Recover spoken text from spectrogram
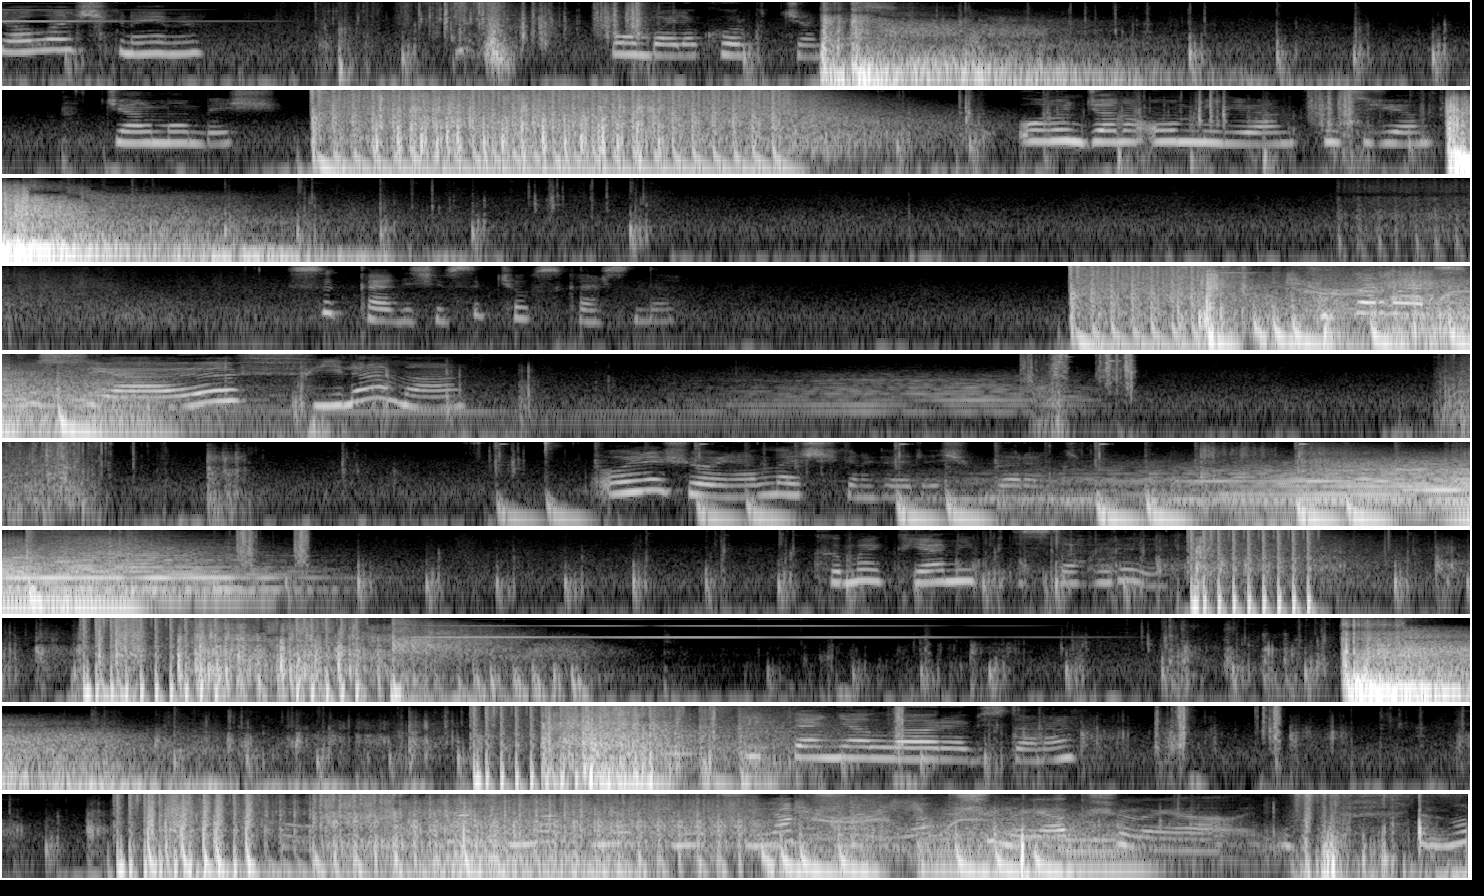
Yeme o flaşı Allah aşkına yeme. Bombayla korkutacağım biraz. Canım 15. Onun canı 10 milyon. Susacağım. Sık kardeşim sık çok sıkarsın da. Ama. Oyna şu oyunu Allah aşkına kardeşim. Garanti. Kıma kıyamayıp bir silah veriyor ya.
